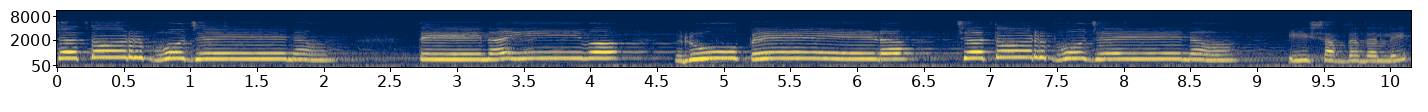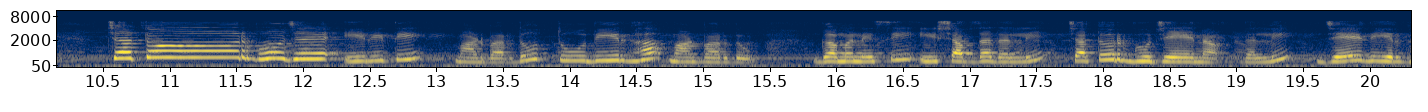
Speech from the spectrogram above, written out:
चतुर्भुजेन तेनैव ರೂಪೇಣ ಚತುರ್ಭುಜೇನ. ಈ ಶಬ್ದದಲ್ಲಿ ಚತುರ್ಭುಜೆ ಈ ರೀತಿ ಮಾಡಬಾರ್ದು, ತೂ ದೀರ್ಘ ಮಾಡಬಾರ್ದು. ಗಮನಿಸಿ ಈ ಶಬ್ದದಲ್ಲಿ ಚತುರ್ಭುಜೇನದಲ್ಲಿ ಜೆ ದೀರ್ಘ.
